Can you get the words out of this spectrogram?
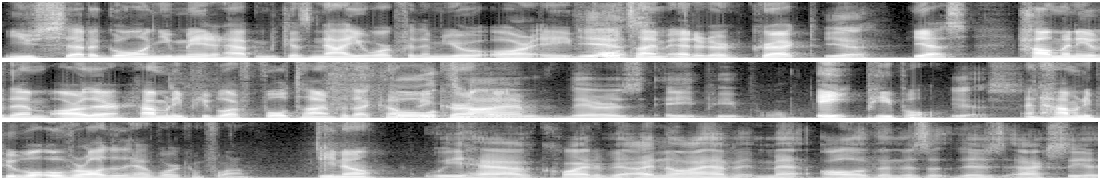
you set a goal and you made it happen because now you work for them. You are a Yes. full time editor, correct? Yeah. Yes. How many of them are there? How many people are full time for that company Full currently? Full time, there's eight people. Eight people. Yes. And how many people overall do they have working for them? Do you know? We have quite a bit. I know I haven't met all of them. There's a, there's actually a,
